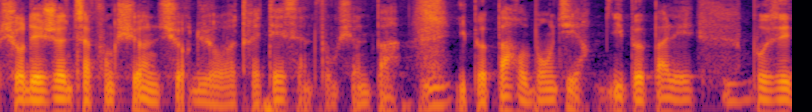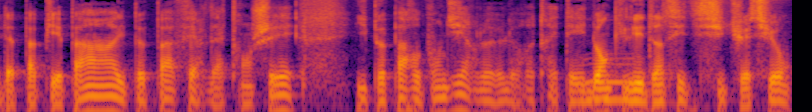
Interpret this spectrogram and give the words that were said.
sur des jeunes, ça fonctionne. Sur du retraité, ça ne fonctionne pas. Il peut pas rebondir. Il peut pas les poser de papier peint. Il peut pas faire de la tranchée. Il peut pas rebondir, le, le retraité. Donc, il est dans cette situation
